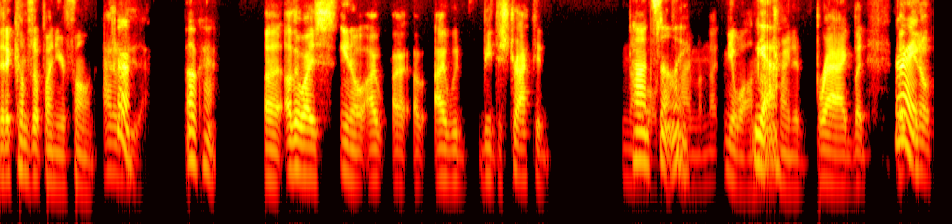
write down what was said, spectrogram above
that it comes up on your phone. I don't Sure. do that. Okay. Uh, otherwise, you know, I, I I would be distracted not all the Constantly. I'm not, you know, well, I'm Yeah. not trying to brag, but but Right. you know,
